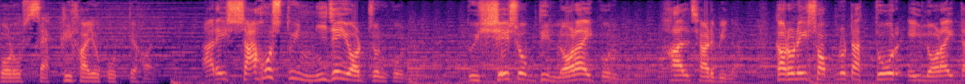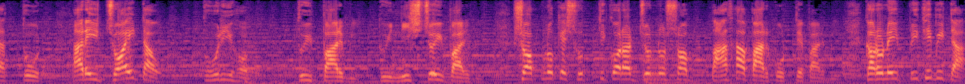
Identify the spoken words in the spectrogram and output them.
বড় স্যাক্রিফাইও করতে হয়। আর এই সাহস তুই নিজেই অর্জন করবি। তুই শেষ অবধি লড়াই করবি, হাল ছাড়বি না। কারণ এই স্বপ্নটা তোর, এই লড়াইটা তোর। আর এই জয়টাও তোরই হবে। তুই পারবি, তুই নিশ্চয়ই পারবি। স্বপ্নকে সত্যি করার জন্য সব বাধা পার করতে পারবি। কারণ এই পৃথিবীটা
